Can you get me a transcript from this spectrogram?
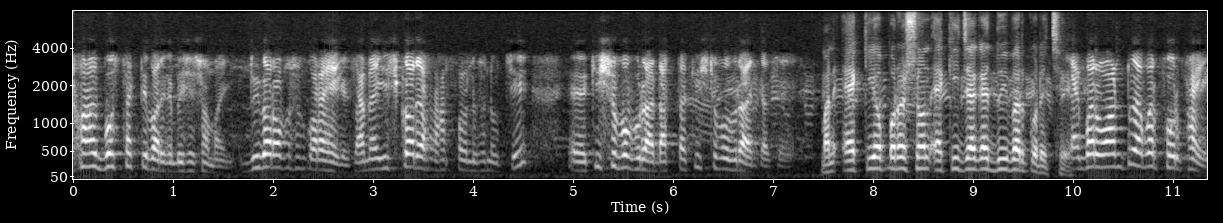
এখন আমি বসে থাকতে পারি না বেশি সময়। দুইবার অপারেশন করা হয়ে গেছে। আমি ইস্কর হাসপাতালে উঠছি কৃষ্ণপ্রভু রায় ডাক্তার কৃষ্ণপ্রভু রায়ের কাছে। মানে একই অপারেশন একই জায়গায় দুইবার করেছে? একবার ওয়ান টু একবার ফোর ফাইভ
